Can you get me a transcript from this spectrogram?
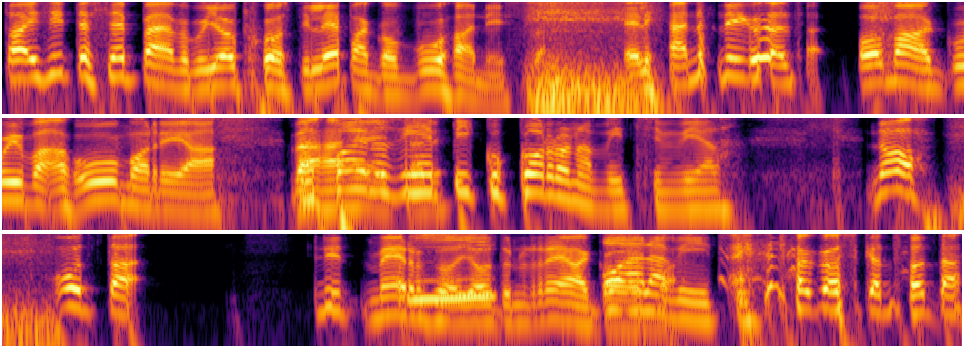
Tai sitten se päivä, kun joku osti lepakon Wuhanissa. Eli hän on niinku omaa kuivaa huumoria. Mä Vähän heittänyt. siihen pikku koronavitsin vielä. No, mutta nyt Mersu on Niin. joutunut Oh, reagoimaan. älä viitti. No, koska tota,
